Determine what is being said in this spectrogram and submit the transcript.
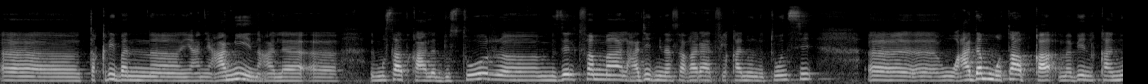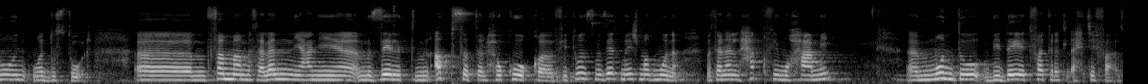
آه، تقريبا آه، يعني عامين على آه، المصادقة على الدستور مازالت فما العديد من الثغرات في القانون التونسي وعدم مطابقة ما بين القانون والدستور. فما مثلا يعني مازالت من أبسط الحقوق في تونس مازالت ماهيش مضمونة. مثلا الحق في محامي منذ بداية فترة الاحتفاظ.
